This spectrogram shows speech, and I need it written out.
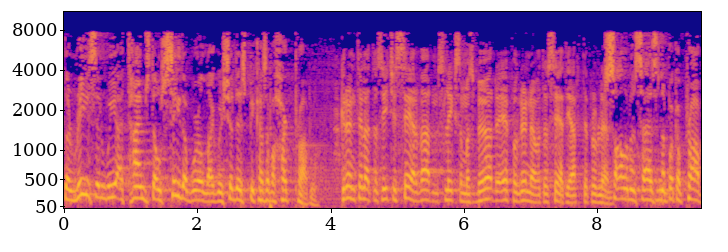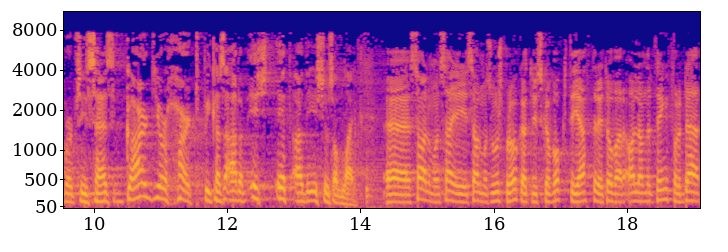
The reason we at times don't see the world like we should is because of a heart problem. Grunnen til at vi ikke ser verden slik som vi bør, det er på grunn av at vi ser et hjerteproblem. Solomon says in the book of Proverbs, he says, guard your heart because out of it it are the issues of life. Uh, Salomon sier i Salomons ordspråk at du skal vokte hjertet ditt over alle andre ting, for der,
